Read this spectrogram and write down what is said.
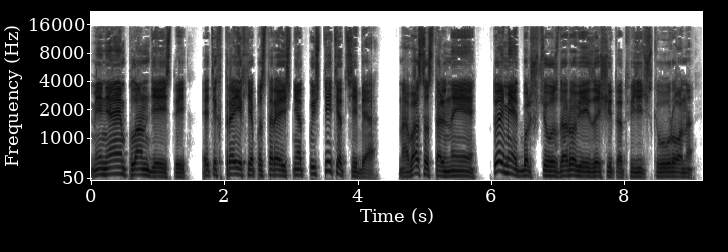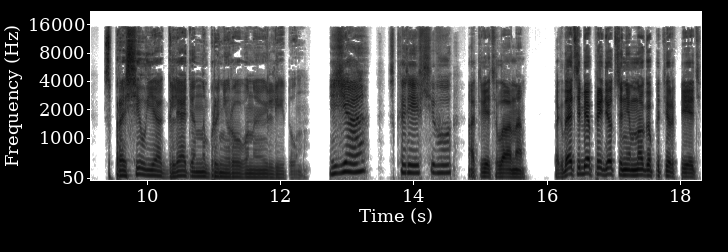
«Меняем план действий. Этих троих я постараюсь не отпустить от себя. На вас остальные. Кто имеет больше всего здоровья и защиты от физического урона?» — спросил я, глядя на бронированную Лиду. «Я, скорее всего», — ответила она. «Тогда тебе придется немного потерпеть.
